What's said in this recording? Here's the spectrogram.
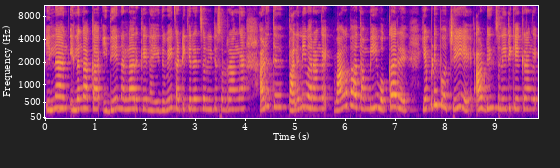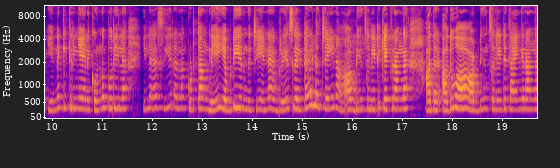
இல்லை இல்லைங்க அக்கா இதே நல்லா இருக்கு நான் இதுவே கட்டிக்கிறேன்னு சொல்லிட்டு சொல்கிறாங்க அடுத்து பழனி வராங்க. வாங்கப்பா தம்பி உக்காரு. எப்படி போச்சு? அப்படின்னு சொல்லிட்டு கேட்குறாங்க என்ன கேட்குறீங்க எனக்கு ஒன்றும் புரியல. இல்லை சீரெல்லாம் கொடுத்தாங்களே எப்படி இருந்துச்சு? என்ன பிரேஸ்லைட்டா இல்லை செயினா? அப்படின்னு சொல்லிட்டு கேட்குறாங்க அதை அதுவா? அப்படின்னு சொல்லிட்டு தயங்குறாங்க.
